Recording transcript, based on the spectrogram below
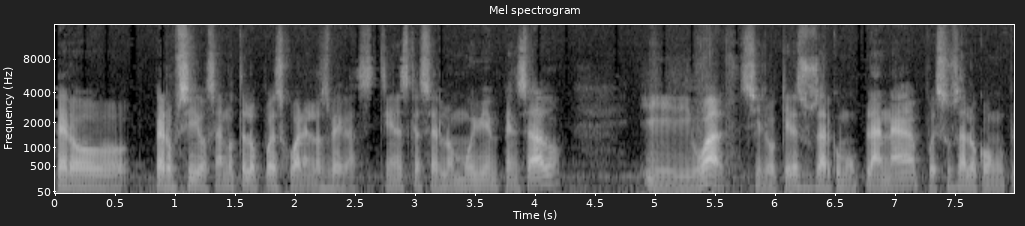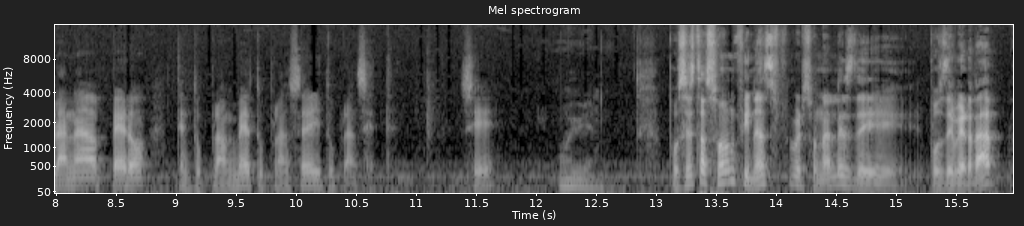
Pero, pero sí, o sea, no te lo puedes jugar en Las Vegas. Tienes que hacerlo muy bien pensado. Y igual, si lo quieres usar como plan A, pues úsalo como plan A, pero ten tu plan B, tu plan C y tu plan Z. ¿Sí? Muy bien. Pues estas son finanzas personales de, pues de verdad.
